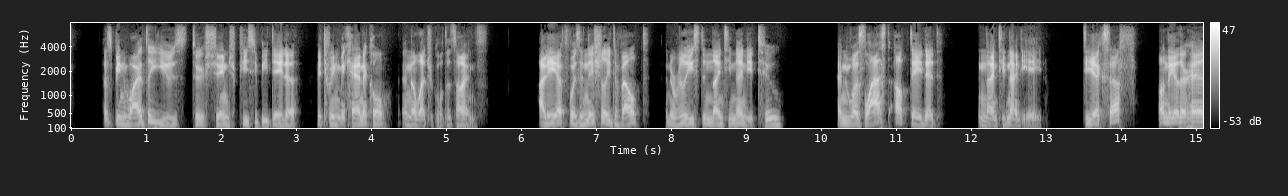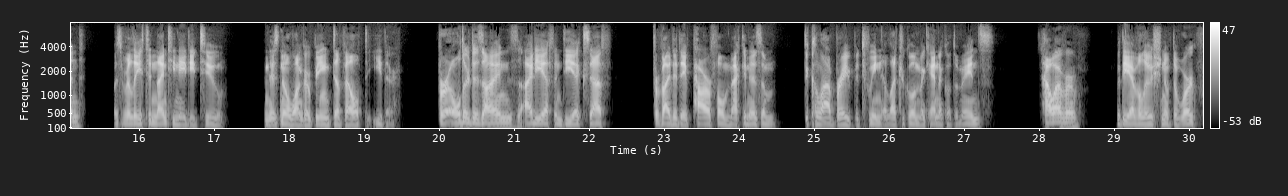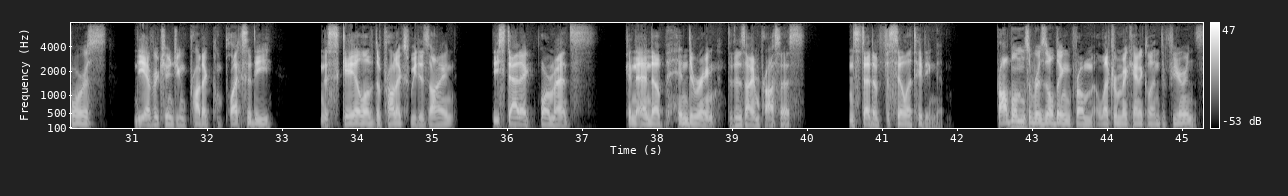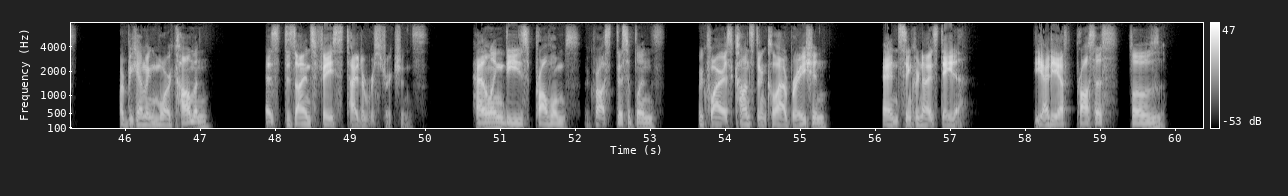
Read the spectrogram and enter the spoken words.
has been widely used to exchange PCB data between mechanical and electrical designs. IDF was initially developed and released in 1992 and was last updated in 1998. DXF, on the other hand, was released in 1982 and is no longer being developed either. For older designs, IDF and DXF provided a powerful mechanism to collaborate between electrical and mechanical domains. However, with the evolution of the workforce, the ever changing product complexity, and the scale of the products we design, these static formats can end up hindering the design process instead of facilitating it. Problems resulting from electromechanical interference are becoming more common as designs face tighter restrictions. Handling these problems across disciplines requires constant collaboration and synchronized data. The IDF process flows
